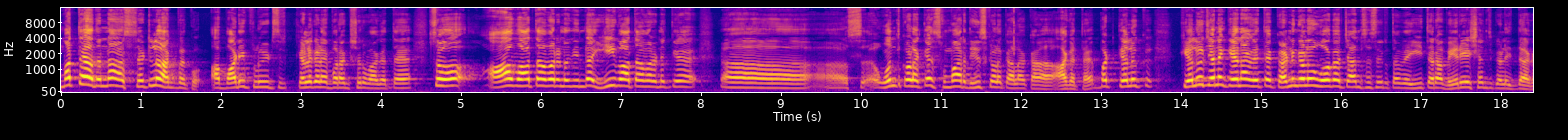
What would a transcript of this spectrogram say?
ಮತ್ತೆ ಅದನ್ನು ಸೆಟ್ಲ್ ಆಗಬೇಕು. ಆ ಬಾಡಿ ಫ್ಲೂಯಿಡ್ಸ್ ಕೆಳಗಡೆ ಬರೋಕ್ಕೆ ಶುರುವಾಗುತ್ತೆ. ಸೊ ಆ ವಾತಾವರಣದಿಂದ ಈ ವಾತಾವರಣಕ್ಕೆ ಸ- ಹೊಂದ್ಕೊಳ್ಳೋಕ್ಕೆ ಸುಮಾರು ದಿವಸಗಳ ಕಾ- ಆಗುತ್ತೆ. ಬಟ್ ಕೆಲವು ಕೆಲವು ಜನಕ್ಕೆ ಏನಾಗುತ್ತೆ ಕಣ್ಗಳು ಹೋಗೋ ಚಾನ್ಸಸ್ ಇರ್ತವೆ, ಈ ಥರ ವೇರಿಯೇಷನ್ಸ್ಗಳಿದ್ದಾಗ.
